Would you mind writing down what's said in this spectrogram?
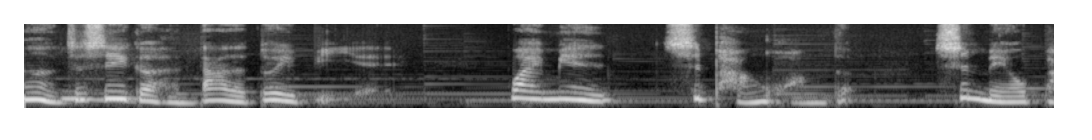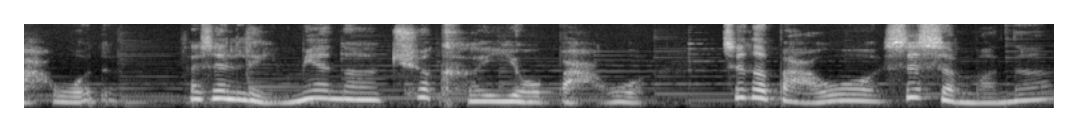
嗯，这是一个很大的对比耶。外面是彷徨的，是没有把握的，但是里面呢，却可以有把握。这个把握是什么呢？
